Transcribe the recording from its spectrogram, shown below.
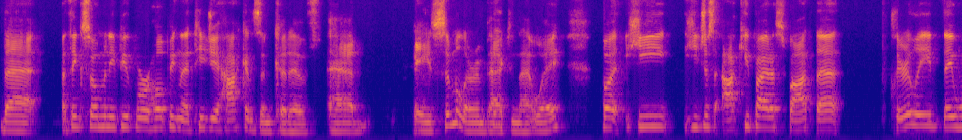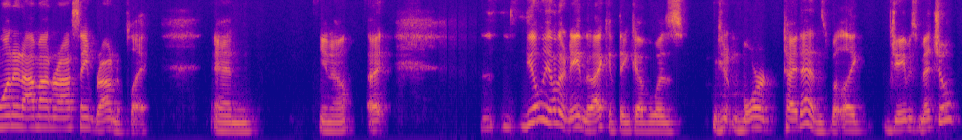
that I think so many people were hoping that TJ Hockenson could have had a similar impact in that way. But he he just occupied a spot that clearly they wanted Amon-Ra St. Brown to play. And, you know, I, the only other name that I could think of was you know, more tight ends, but like James Mitchell.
